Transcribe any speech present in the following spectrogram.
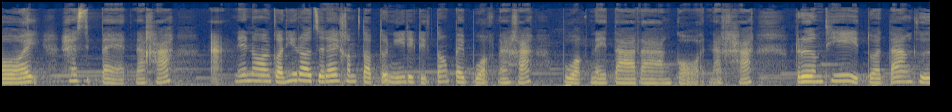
158 นะคะอะแน่นอนก่อนที่เราจะได้คำตอบตัวนี้เด็กๆต้องไปบวกนะคะ บวกในตารางก่อนนะคะ เริ่มที่ตัวตั้งคือ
